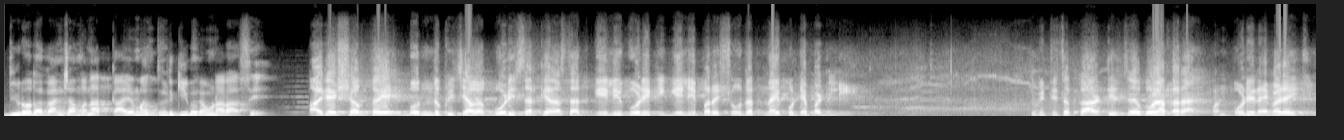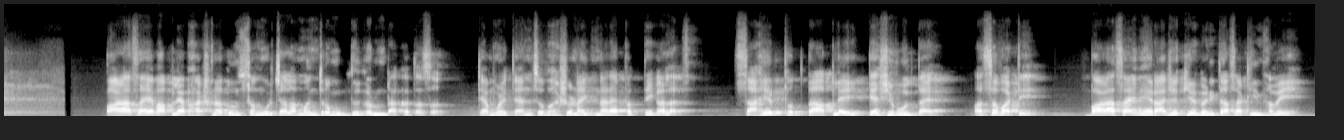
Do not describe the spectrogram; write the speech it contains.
विरोधकांच्या मनात कायमच धडकी भरवणारा असे. माझे शब्द हे बंदुकीच्या गोळीसारखे असतात गेली गोळी की गेली परत शोधत नाही कुठे पडली. तुम्ही तिचं कार्टीच गोळा करा पण गोळी नाही मिळायची. बाळासाहेब आपल्या भाषणातून समोरच्याला मंत्रमुग्ध करून टाकत असत. त्यामुळे त्यांचं भाषण ऐकणाऱ्या प्रत्येकालाच साहेब फक्त आपल्या एकट्याशी बोलतायत असं वाटे. बाळासाहेब हे राजकीय गणितासाठी नव्हे.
